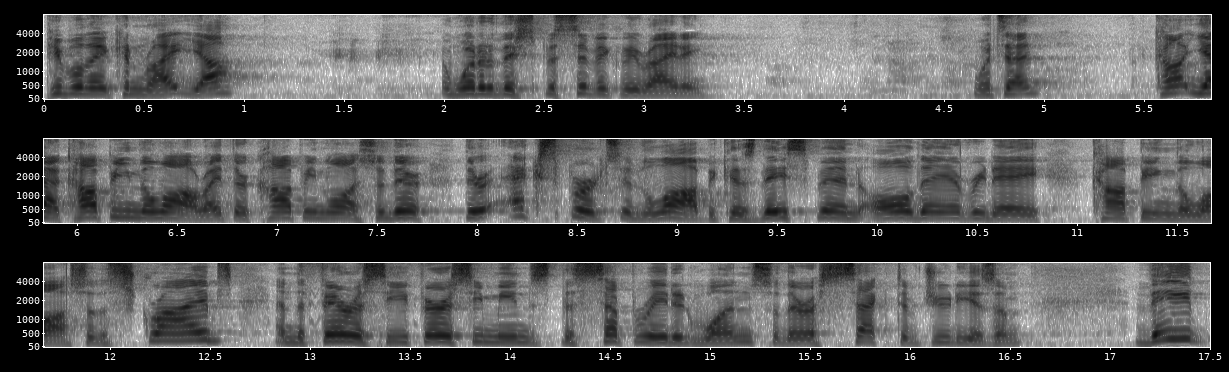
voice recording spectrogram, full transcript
People that can write, yeah? And what are they specifically writing? What's that? Co- yeah, copying the law, right? They're copying the law. So they're, they're experts in the law because they spend all day, every day copying the law. So the scribes and the Pharisee, Pharisee means the separated ones, so they're a sect of Judaism. They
